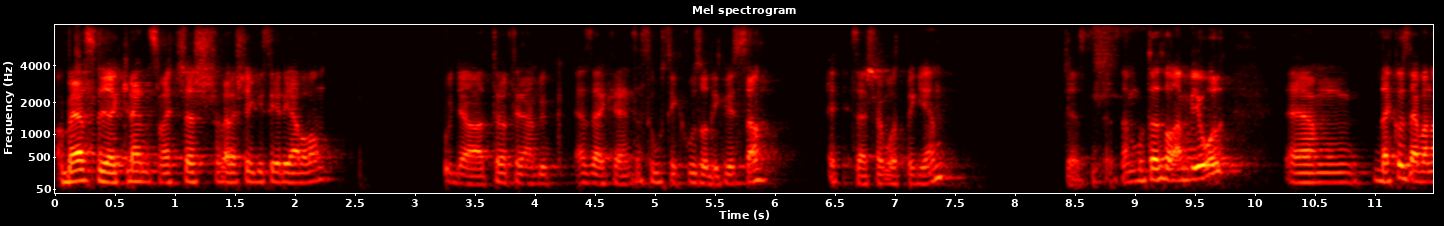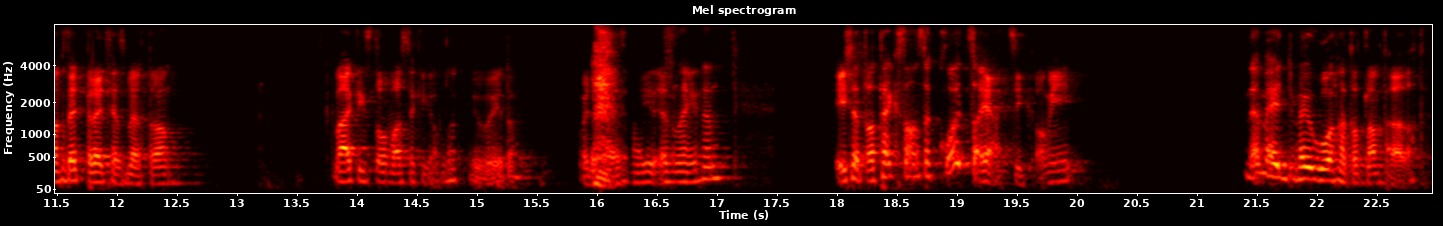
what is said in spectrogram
A Bears ugye 9 meccses vereségi szériában van, ugye a történelmük 1920-ig húzódik vissza, egyszer sem volt még ilyen, ez, ez nem mutat valami jól, de közel vannak az egy per egyhez, mert a Vikings-tól valószínűleg kigamnak jövő héten, vagy ezen a héten. És hát a Texans a kolca játszik, ami nem egy megugorhatatlan feladat.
